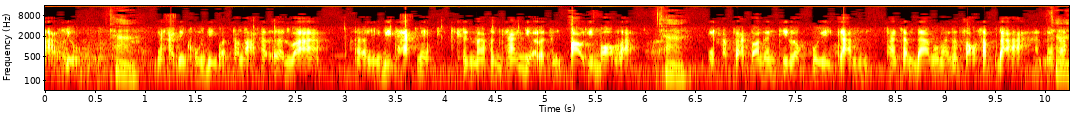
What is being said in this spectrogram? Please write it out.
ลาดอยู่ค่ะนะครับยังคงดีกว่าตลาดเผอิญว่าเอ่ออย่างดีแท็เนี่ยขึ้นมาค่อนข้างเยอะแล้วถึงเป้าที่มองละค่ะนะครับจากตอนนั้นที่เราคุยกันถ้าจำได้ประมาณสักสองสัปดาห์นะคค่ะรับ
